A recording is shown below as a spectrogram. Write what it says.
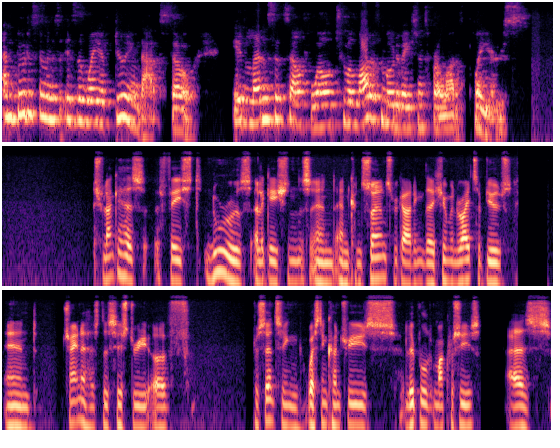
And Buddhism is, is a way of doing that. So it lends itself well to a lot of motivations for a lot of players. Sri Lanka has faced numerous allegations and, and concerns regarding the human rights abuse, and China has this history of presenting Western countries, liberal democracies, as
